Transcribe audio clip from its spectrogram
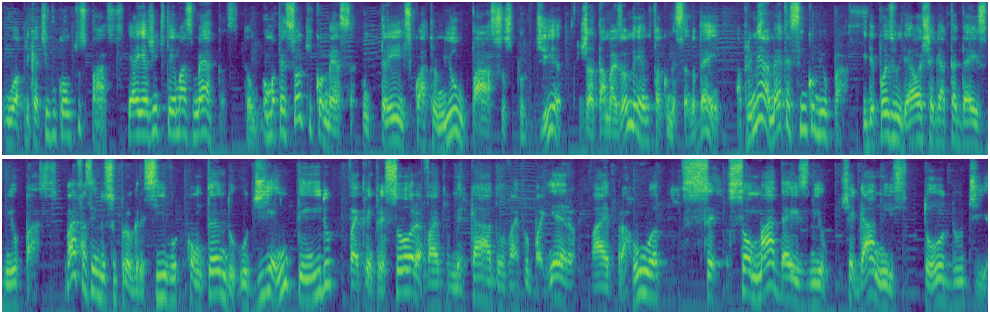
o aplicativo conta os passos. E aí a gente tem umas metas. Então, uma pessoa que começa com 3, 4 mil passos por dia, já está mais ou menos, está começando bem. A primeira meta é 5 mil passos. E depois o ideal é chegar até 10 mil passos. Vai fazendo isso progressivo, contando o dia inteiro, vai para a impressora, vai para o mercado, vai para o banheiro, vai para a rua. Se somar 10 mil, chegar nisso todo dia,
